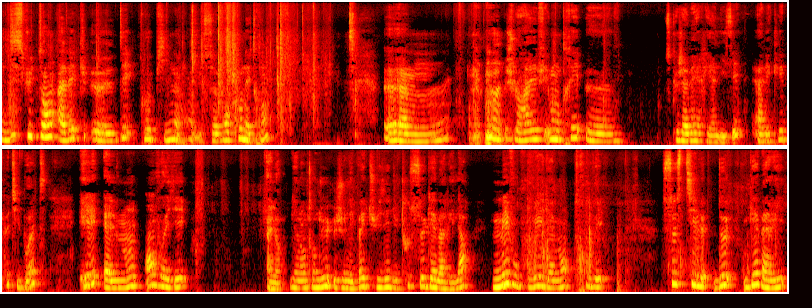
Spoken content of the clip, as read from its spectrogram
discutant avec euh, des copines, elles se reconnaîtront, je leur avais fait montrer ce que j'avais réalisé avec les petites boîtes et elles m'ont envoyé alors bien entendu je n'ai pas utilisé du tout ce gabarit là mais vous pouvez également trouver ce style de gabarit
